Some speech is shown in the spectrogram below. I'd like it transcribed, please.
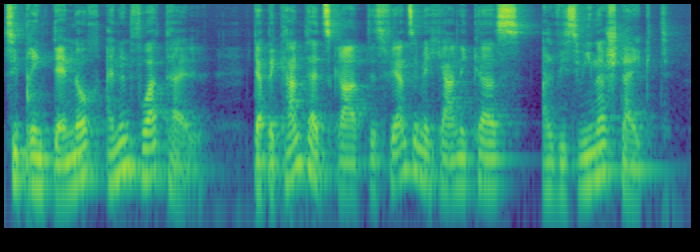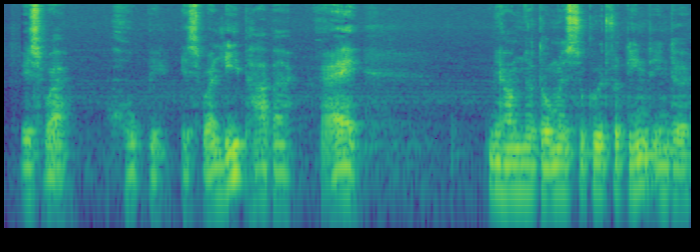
Sie bringt dennoch einen Vorteil. Der Bekanntheitsgrad des Fernsehmechanikers Alvis Wiener steigt. Es war Hobby, es war Liebhaberei. Wir haben nur damals so gut verdient in der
